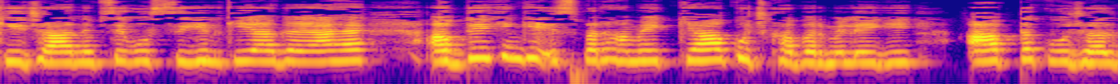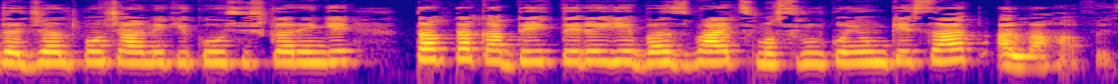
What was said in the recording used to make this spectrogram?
की जानब से वो सील किया गया है। अब देखेंगे इस पर हमें क्या कुछ खबर मिलेगी। आप तक वो जल्द अज जल्द पहुँचाने की कोशिश करेंगे। तब तक आप देखते रहिए बस बाइट्स मसरूर कोयूम के साथ। अल्लाह हाफिज।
